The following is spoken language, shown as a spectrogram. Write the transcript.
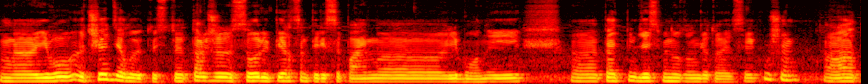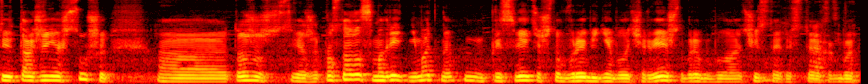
его че делают, то есть э, также солью, перцем пересыпаем э, лимон, и э, 5-10 минут он готовится, и кушаем. А ты также ешь суши, э, тоже свежие. Просто надо смотреть внимательно при свете, чтобы в рыбе не было червей, чтобы рыба была чистая, то есть э, как бы...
